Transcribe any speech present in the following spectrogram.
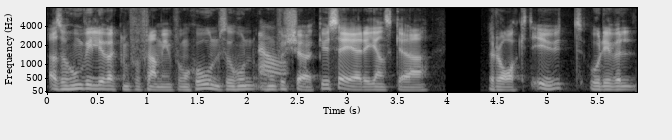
Alltså hon vill ju verkligen få fram information så hon, Ja. hon försöker ju säga det ganska rakt ut och det är väl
